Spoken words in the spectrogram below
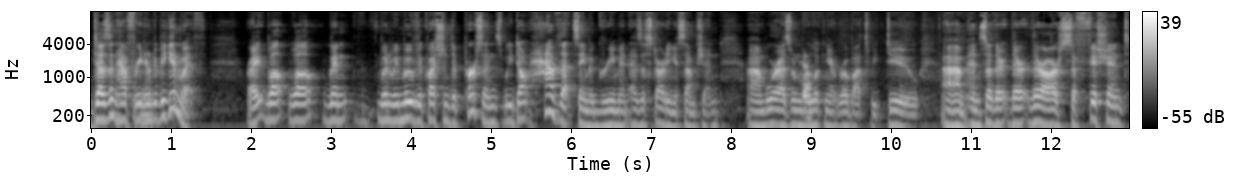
doesn't have freedom to begin with, right? Well, well, when when we move the question to persons, we don't have that same agreement as a starting assumption. Um, whereas when we're looking at robots, we do, um, and so there there there are sufficient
